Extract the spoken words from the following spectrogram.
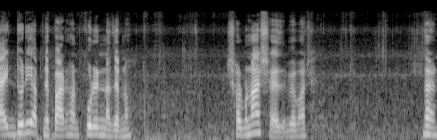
লাইট ধরি, আপনি পার হন, পড়েন না যেন। সর্বনাশ হয়ে যাবে আমার। দাঁড়ান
